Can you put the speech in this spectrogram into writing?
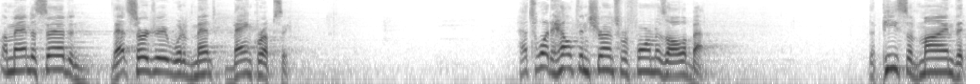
Amanda said, and that surgery would have meant bankruptcy. That's what health insurance reform is all about. The peace of mind that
